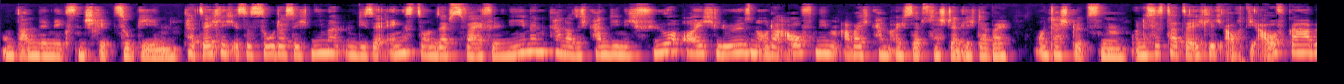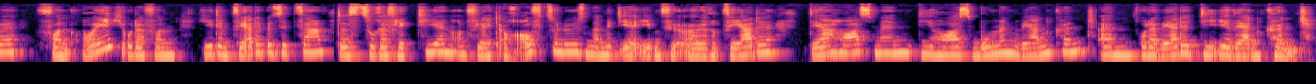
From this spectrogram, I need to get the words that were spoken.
um dann den nächsten Schritt zu gehen. Tatsächlich ist es so, dass ich niemanden diese Ängste und Selbstzweifel nehmen kann. Also ich kann die nicht für euch lösen oder aufnehmen, aber ich kann euch selbstverständlich dabei unterstützen. Und es ist tatsächlich auch die Aufgabe von euch oder von jedem Pferdebesitzer, das zu reflektieren und vielleicht auch aufzulösen, damit ihr eben für eure Pferde der Horseman, die Horsewoman werden könnt ähm, oder werdet, die ihr werden könnt.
